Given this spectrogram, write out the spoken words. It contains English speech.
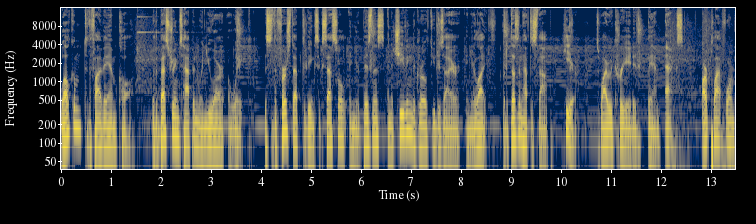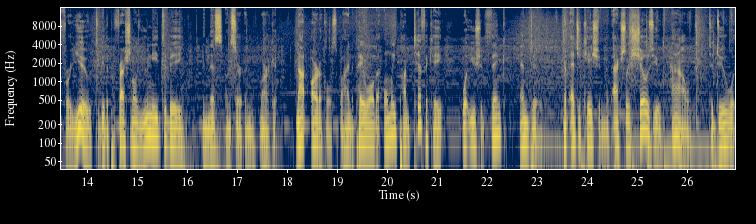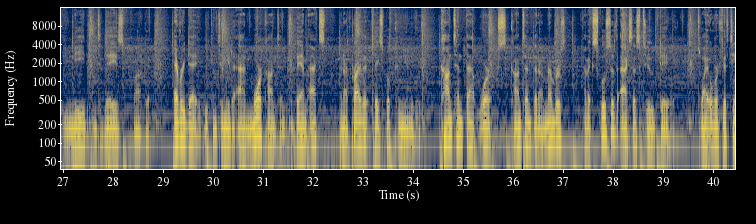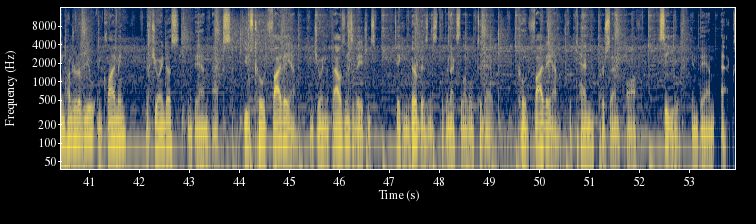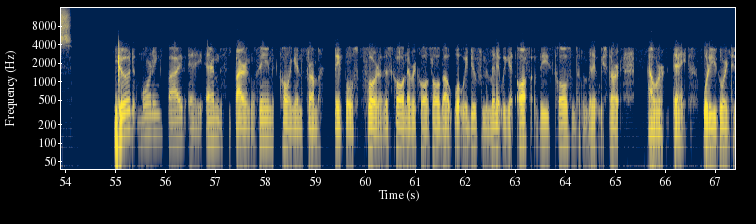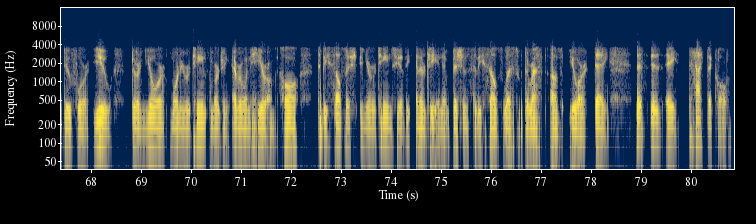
Welcome to the 5 a.m. call, where the best dreams happen when you are awake. This is the first step to being successful in your business and achieving the growth you desire in your life. But it doesn't have to stop here. It's why we created BAMX, our platform for you to be the professional you need to be in this uncertain market. Not articles behind a paywall that only pontificate what you should think and do, but education that actually shows you how to do what you need in today's market. Every day, we continue to add more content to BAMX and our private Facebook community. Content that works, content that our members have exclusive access to daily. That's why over 1,500 of you in climbing have joined us in BAMX. Use code 5AM and join the thousands of agents taking their business to the next level today. Code 5AM for 10% off. See you in BAMX. Good morning, 5 a.m. This is Byron Lazine calling in from Naples, Florida. This call and every call is all about what we do from the minute we get off of these calls until the minute we start our day. What are you going to do for you during your morning routine? I'm urging everyone here on the call to be selfish in your routine so you have the energy and ambitions to be selfless with the rest of your day. This is a tactical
